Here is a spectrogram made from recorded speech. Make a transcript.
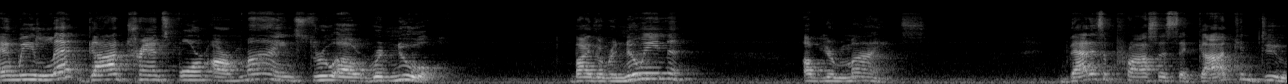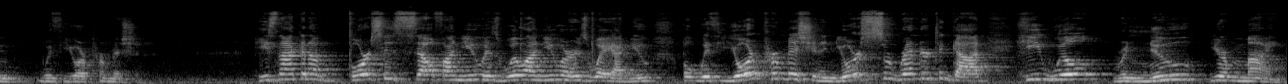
and we let God transform our minds through a renewal by the renewing of your minds. That is a process that God can do with your permission. He's not going to force himself on you, his will on you, or his way on you, but with your permission and your surrender to God, he will renew your mind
